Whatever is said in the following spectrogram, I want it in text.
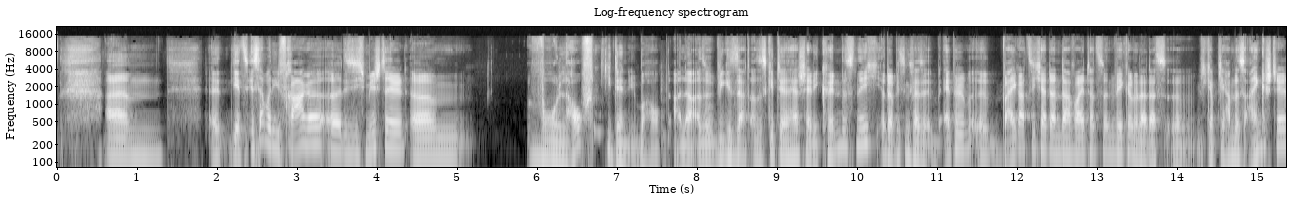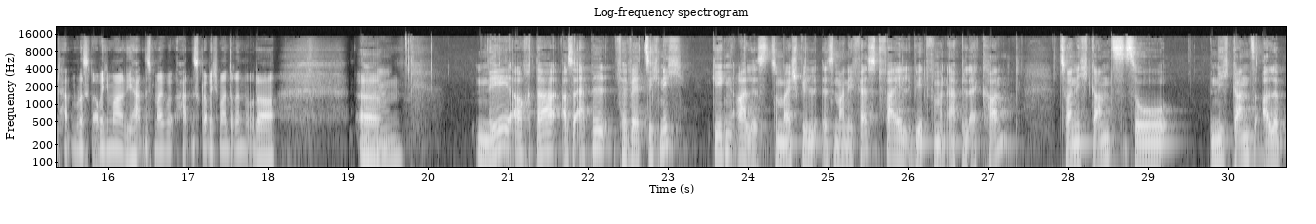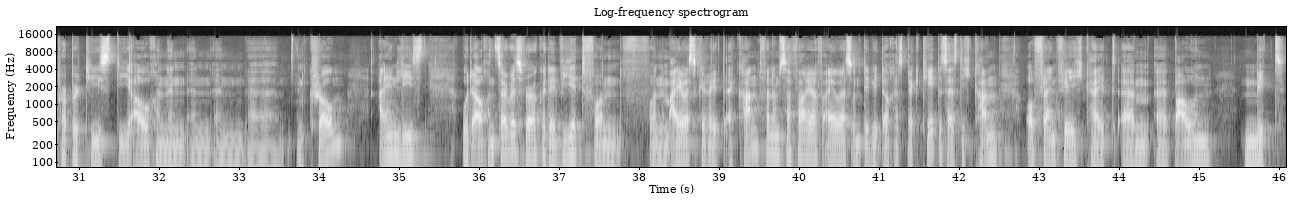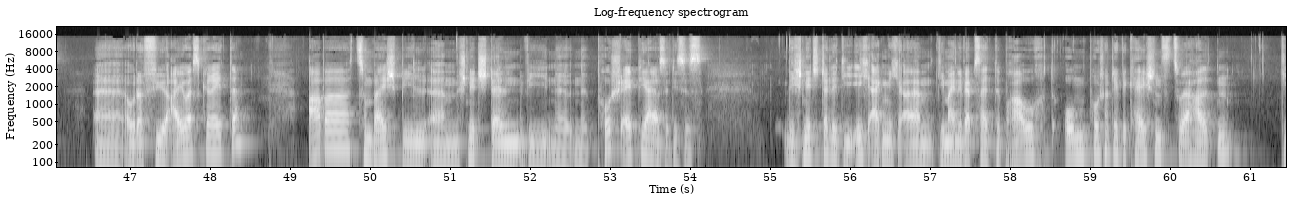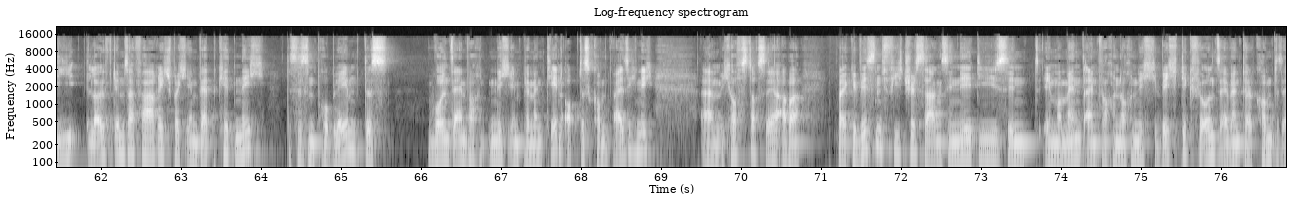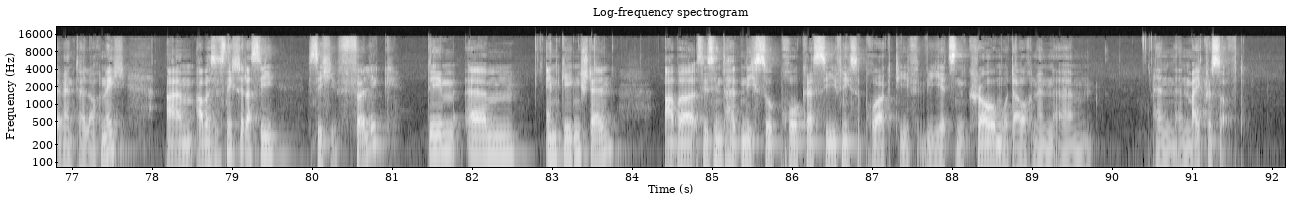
ähm, äh, jetzt ist aber die Frage, äh, die sich mir stellt, ähm, wo laufen die denn überhaupt alle? Also wie gesagt, also es gibt ja Hersteller, die können das nicht oder beziehungsweise Apple äh, weigert sich ja dann da weiterzuentwickeln oder das, äh, ich glaube, die haben das eingestellt, hatten wir das glaube ich mal, die hatten es mal, hatten es glaube ich mal drin oder ähm, mhm. Nee, auch da, also Apple verwehrt sich nicht gegen alles. Zum Beispiel das Manifest-File wird von Apple erkannt, zwar nicht ganz so nicht ganz alle Properties, die auch in, in, in, äh, in Chrome einliest, oder auch ein Service Worker, der wird von, von einem iOS-Gerät erkannt, von einem Safari auf iOS und der wird auch respektiert. Das heißt, ich kann Offline-Fähigkeit ähm, äh, bauen mit äh, oder für iOS-Geräte. Aber zum Beispiel ähm, Schnittstellen wie eine, eine Push-API, also dieses die Schnittstelle, die ich eigentlich, ähm, die meine Webseite braucht, um Push-Notifications zu erhalten, die läuft im Safari, sprich im WebKit nicht. Das ist ein Problem. Das wollen sie einfach nicht implementieren. Ob das kommt, weiß ich nicht. Ähm, ich hoffe es doch sehr, aber bei gewissen Features sagen sie, nee, die sind im Moment einfach noch nicht wichtig für uns. Eventuell kommt es, eventuell auch nicht. Ähm, aber es ist nicht so, dass sie sich völlig dem ähm, entgegenstellen, aber sie sind halt nicht so progressiv, nicht so proaktiv wie jetzt ein Chrome oder auch ein, ähm, ein, ein Microsoft.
